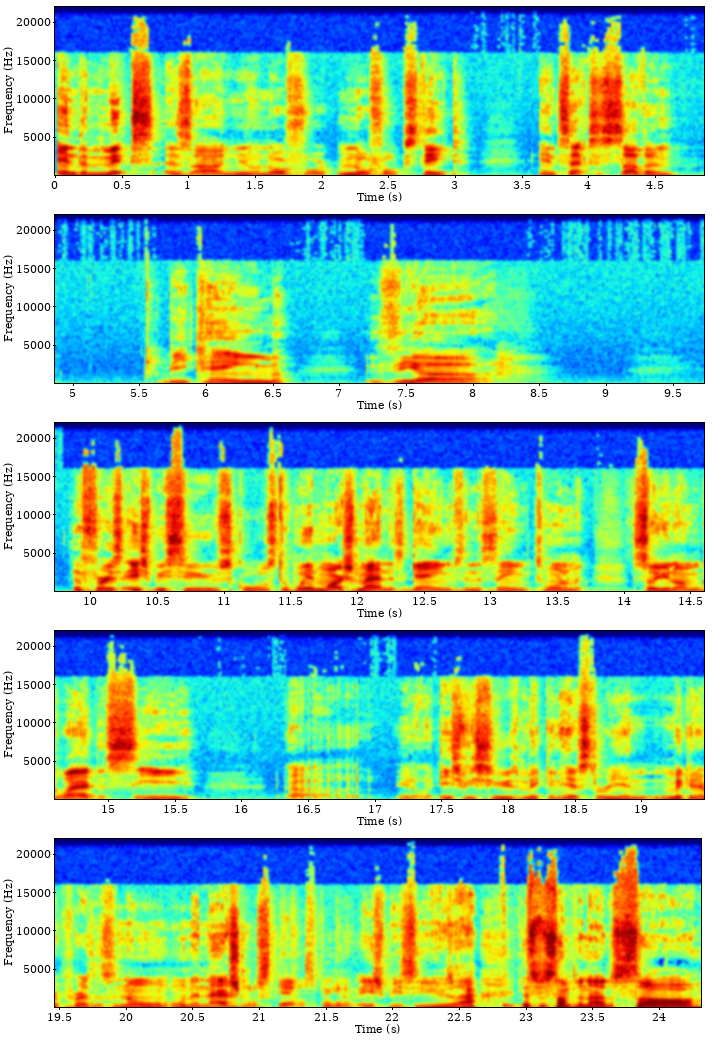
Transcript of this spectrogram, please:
in the mix as uh, you know Norfolk Norfolk State and Texas Southern became the uh the first HBCU schools to win March Madness games in the same tournament. So you know I'm glad to see uh you know, HBCUs making history and making their presence known on a national scale. Speaking of HBCUs, I, this was something I saw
